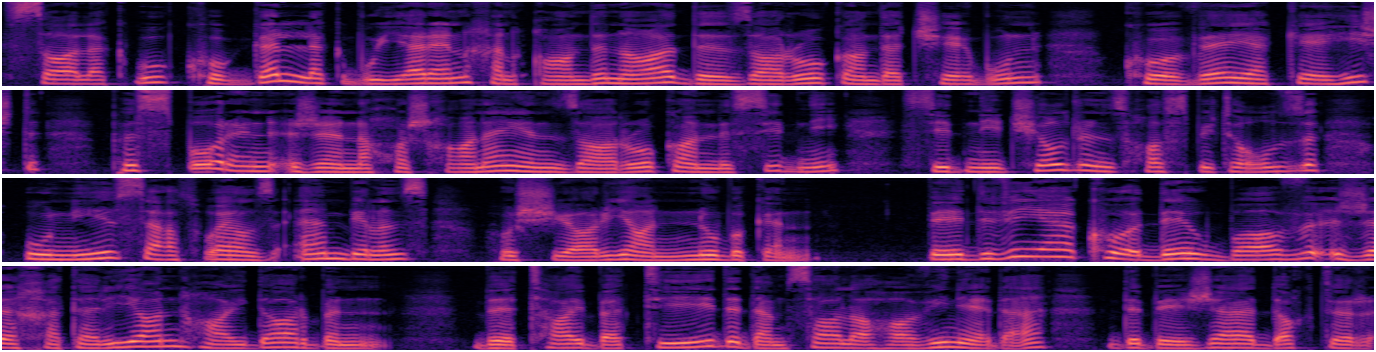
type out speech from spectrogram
سالک بو که گلک بو یرن خنقاندنا ده زاروکان ده چه بون که یکه هیشت پسپورن جه نخوشخانه زاروکان لسیدنی سیدنی چیلدرنز هاسپیتالز و نیو ساوث ویلز امبیلنس هوشیاریان نو بکن. بدویه که دیو باو جه خطریان هایدار بن به تایبتی د دمسال هاوینه ده ده بیجه دکتر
